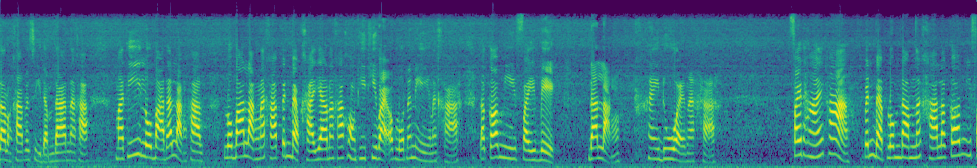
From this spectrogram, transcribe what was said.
ราวหลังคาเป็นสีดำด้านนะคะ มาที่โลบาร์ด้านหลังค่ะ โลบาร์หลังนะคะ เป็นแบบขายาวนะคะของ TTY Off Road นั่นเองนะคะ แล้วก็มีไฟเบรกด้านหลังให้ด้วยนะคะ ไฟท้ายค่ะ เป็นแบบลมดำนะคะ แล้วก็มีไฟ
